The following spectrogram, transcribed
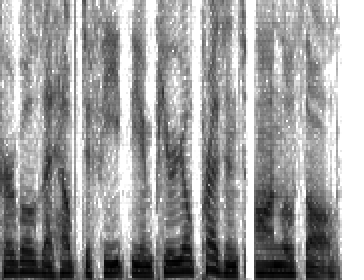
Purrgils that helped defeat the Imperial presence on Lothal.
